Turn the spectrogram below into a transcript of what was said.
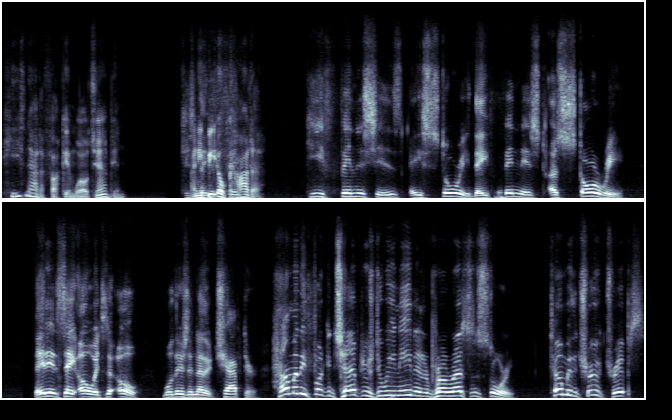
He's not a fucking world champion. and he beat fin- Okada. He finishes a story. They finished a story. They didn't say, "Oh, it's the oh." Well, there's another chapter. How many fucking chapters do we need in a pro wrestling story? Tell me the truth, Trips.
